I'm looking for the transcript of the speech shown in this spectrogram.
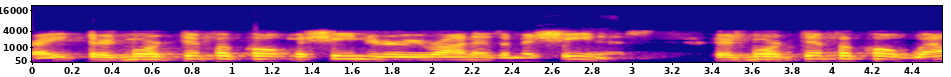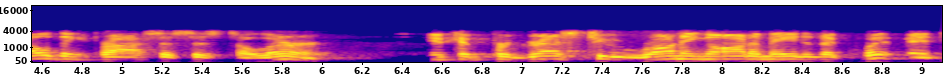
right? There's more difficult machinery to run as a machinist. There's more difficult welding processes to learn. You can progress to running automated equipment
